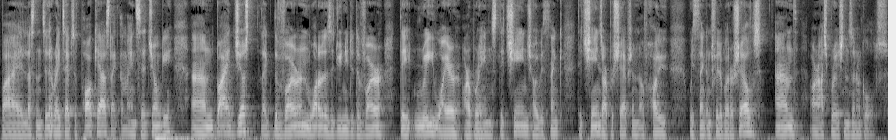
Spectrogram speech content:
by listening to the right types of podcasts like the Mindset Junkie, and by just like devouring what it is that you need to devour. They rewire our brains, they change how we think, they change our perception of how we think and feel about ourselves and our aspirations and our goals.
